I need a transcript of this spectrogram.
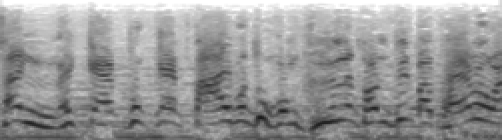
แช่งให้แกพวกแกตายเพราะถูกข่มขืนและทนพิษบาดแผลไม่ไหว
